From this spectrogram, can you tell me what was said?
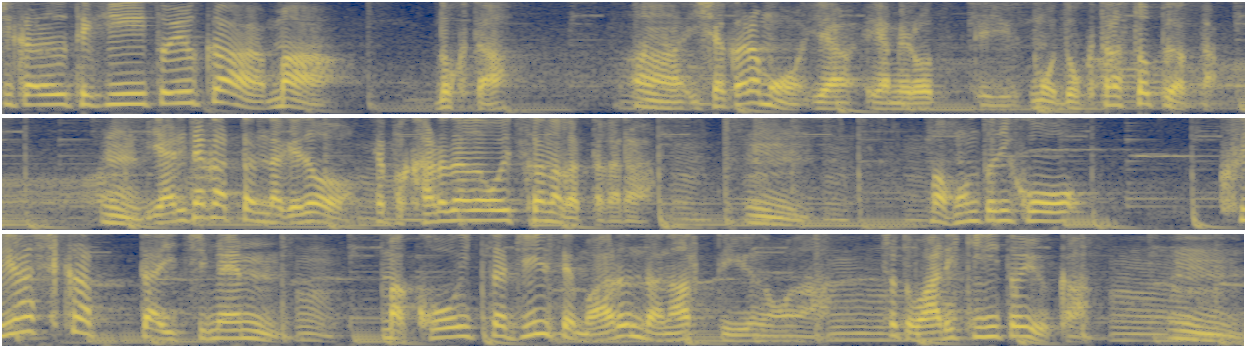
シカル的というかまあドクター、うん、医者からもややめろっていう。もうドクターストップだった、うん、やりたかったんだけどやっぱ体が追いつかなかったから、うん、まあ本当にこう悔しかった一面、まあこういった人生もあるんだなっていうのはちょっと割り切りというか、うん、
